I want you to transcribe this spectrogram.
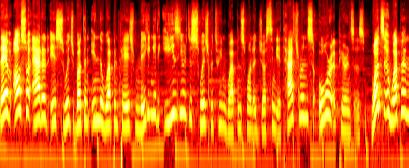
They have also added a switch button in the weapon page, making it easier to switch between weapons when adjusting the attachments or appearances. Once a weapon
